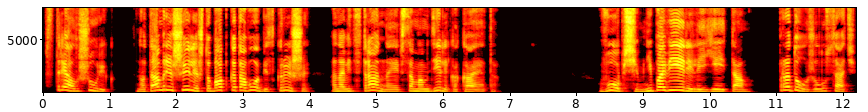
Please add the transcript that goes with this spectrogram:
Встрял Шурик. Но там решили, что бабка того без крыши. Она ведь странная и в самом деле какая-то. В общем, не поверили ей там, продолжил усач.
